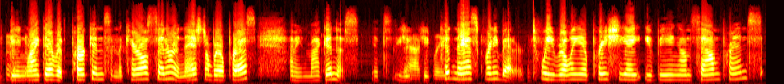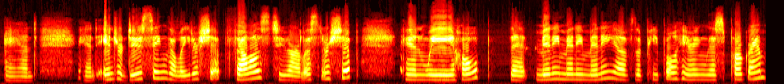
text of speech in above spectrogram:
being right there with Perkins and the Carroll Center and National Braille Press. I mean, my goodness, it's exactly. you, you couldn't ask for any better. We really appreciate you being on Soundprints and and introducing the leadership fellows to our listenership, and we hope that many, many, many of the people hearing this program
